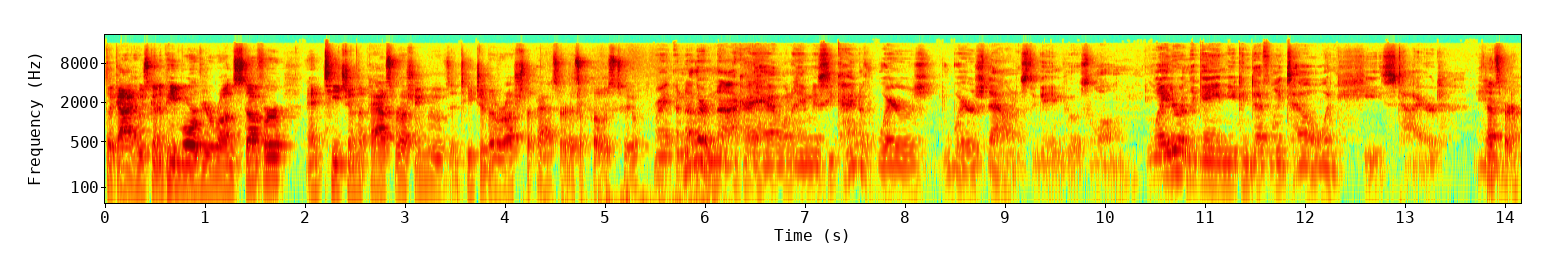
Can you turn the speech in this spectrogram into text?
the guy who's going to be more of your run stuffer and teach him the pass rushing moves and teach him to rush the passer as opposed to Right. Another knock I have on him is he kind of wears wears down as the game goes along. Later in the game, you can definitely tell when he's tired. and that's fair.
